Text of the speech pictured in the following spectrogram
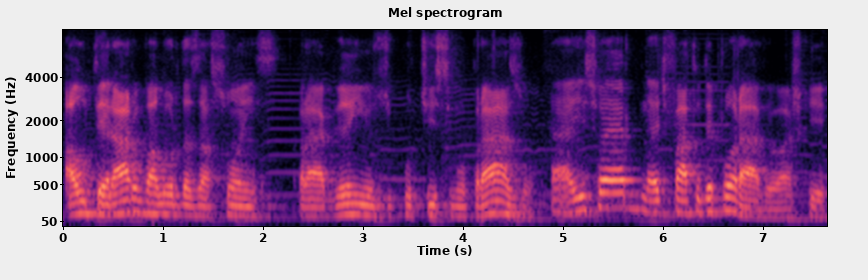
alterar o valor das ações para ganhos de curtíssimo prazo, ah, isso é, é de fato deplorável. Acho que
